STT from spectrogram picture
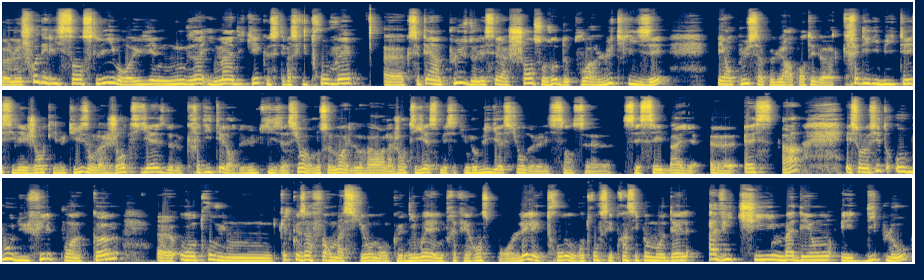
le choix des licences libres, il, il m'a indiqué que c'était parce qu'il trouvait que c'était un plus de laisser la chance aux autres de pouvoir l'utiliser et en plus, ça peut lui rapporter de la crédibilité si les gens qui l'utilisent ont la gentillesse de le créditer lors de l'utilisation. Non seulement ils doivent avoir la gentillesse, mais c'est une obligation de la licence euh, CC by euh, SA. Et sur le site auboutdufil.com, euh, on trouve quelques informations. Donc Newell a une préférence pour l'électro. On retrouve ses principaux modèles Avicii, Madeon et Diplo.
